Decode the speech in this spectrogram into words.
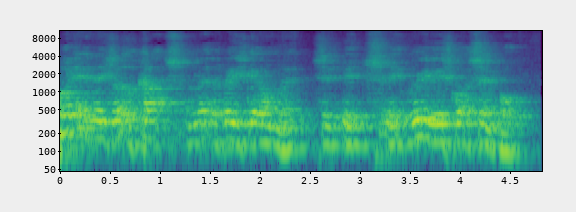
put it in these little cuts and let the bees get on with it. It's it really is quite simple.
